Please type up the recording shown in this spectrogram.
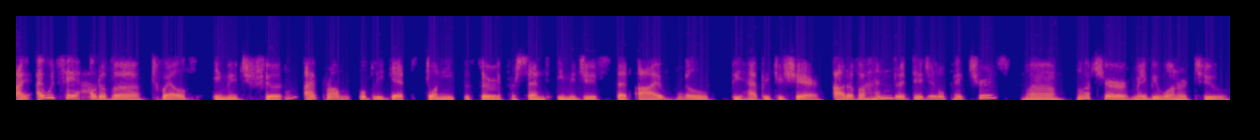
I, I would say out of a 12 image film, I probably get 20 to 30 percent images that I will be happy to share. Out of 100 digital pictures, uh, not sure, maybe one or two.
